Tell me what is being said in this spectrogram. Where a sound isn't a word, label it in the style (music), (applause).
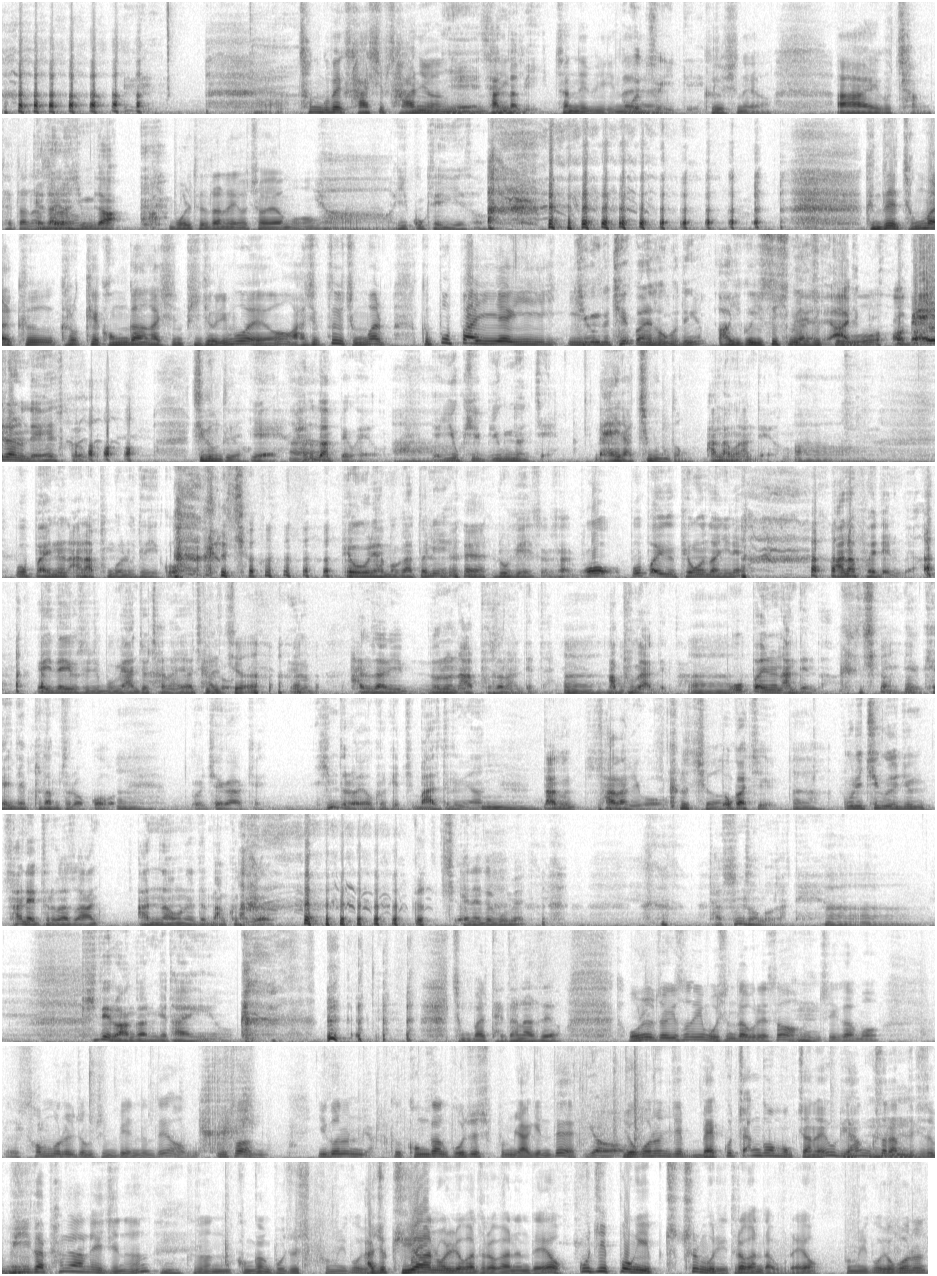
1944년. (laughs) 예, 잔나비. 잔나비. 네. 원숭이 때. 그러시네요. 아이고 참 대단하세요. 대단하십니다 뭘 대단해요? 저야 뭐. 야, 이 꼭대기에서. (laughs) 근데 정말 그 그렇게 건강하신 비결이 뭐예요? 아직도 정말 그 뽀빠이의 이, 이 지금도 체육관에서 오거든요. 아 이거 있으시네 예, 아직도. 아직 어, 매일 하는데 해서 그러고. (laughs) 지금도요. 예 하루도 안 빼고 해요. 예, 66년째. 매일 아침 운동. 안 하면 안 돼요. 아 뽀빠이는 안 아픈 걸로 돼 있고. (laughs) 그렇죠. 병원에 한번 갔더니 (laughs) 로비에 있어서 어 뽀빠이도 병원 다니네? 안 아파야 되는 거야. 그러니까 내 요새 좀 몸이 안 좋잖아요 자도. 그렇죠. 그래서 한 사람이 너는 아파서는 안 된다. 어. 아프면 안 된다. 뽀빠이는 안 된다. 그렇죠. 굉장히 부담스럽고 어, 제가 이렇게 힘들어요 그렇게 말 들으면. 나도 사람이고. 그렇죠. 똑같이 어. 우리 친구들 지금 산에 들어가서 안, 안 나오는 애들 많거든요 (laughs) 그렇죠. 걔네들 보면 다 순서인 것 같아 아, 기대로 안 가는 게 다행이에요 (laughs) 정말 대단하세요. 오늘 저기 선생님 오신다고 그래서 음. 저희가 뭐 선물을 좀 준비했는데요. 우선 이거는 그 건강 보조식품 약인데 야. 음, 요거는 이제 맵고 짠 거 먹잖아요. 우리 한국 사람들이 그래서 위가 편안해지는 그런 건강 보조식품이고 아주 귀한 원료가 들어가는데요. 꾸지뽕이 추출물이 들어간다고 그래요. 품이고 요거는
